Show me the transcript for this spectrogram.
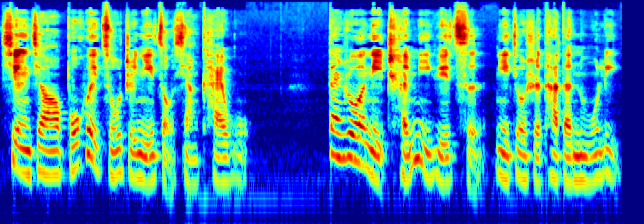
性交不会阻止你走向开悟。但若你沉迷于此，你就是他的奴隶，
